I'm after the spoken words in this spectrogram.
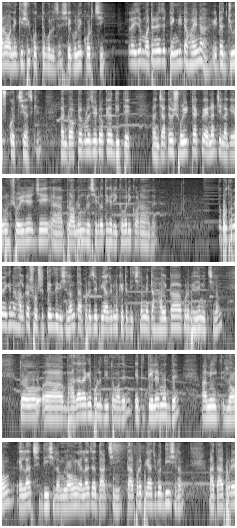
আরও অনেক কিছুই করতে বলেছে, সেগুলোই করছি। তাহলে এই যে মাটনের যে টেংরিটা হয় না, এটা জুস করছি আজকে। কারণ ডক্টর বলেছে এটা ওকে দিতে। যাতে ওর শরীরটা একটু এনার্জি লাগে এবং শরীরের যে প্রবলেমগুলো সেগুলো থেকে রিকভারি করা হবে। তো প্রথমে এখানে হালকা সর্ষের তেল দিয়ে দিয়েছিলাম, তারপরে যে পেঁয়াজগুলো কেটে দিচ্ছিলাম, এটা হালকা করে ভেজে নিচ্ছিলাম। তো ভাজার আগে বলে দিই তোমাদের, এতে তেলের মধ্যে আমি লং, এলাচ দিয়েছিলাম, লং, এলাচ আর দারচিনি, তারপরে পেঁয়াজগুলো দিয়েছিলাম, আর তারপরে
